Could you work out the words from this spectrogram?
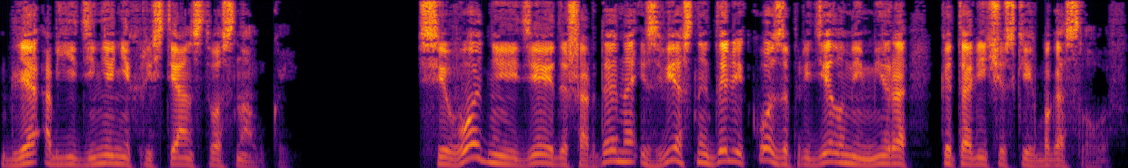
для объединения христианства с наукой. Сегодня идеи де Шардена известны далеко за пределами мира католических богословов.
